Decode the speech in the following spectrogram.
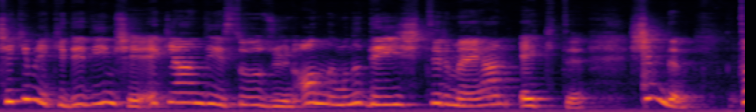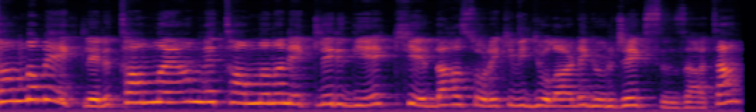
Çekim eki dediğim şey eklendiği sözcüğün anlamını değiştirmeyen ekti. Şimdi tamlama ekleri tamlayan ve tamlanan ekleri diye ki daha sonraki videolarda göreceksin zaten.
